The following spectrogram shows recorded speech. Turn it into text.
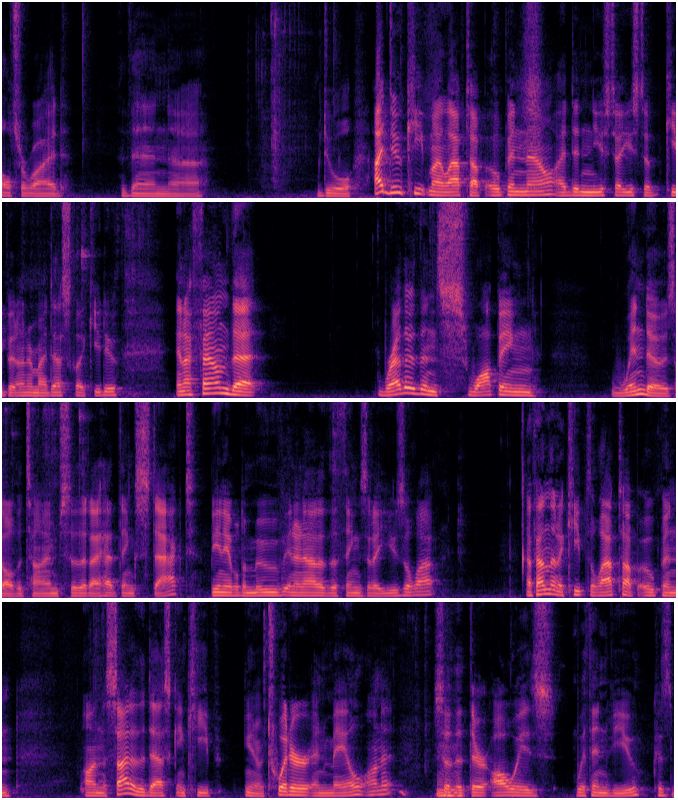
ultra wide than uh, dual. I do keep my laptop open now. I didn't used to. I used to keep it under my desk like you do, and I found that rather than swapping windows all the time so that I had things stacked, being able to move in and out of the things that I use a lot, I found that I keep the laptop open on the side of the desk and keep you know Twitter and mail on it so that they're always within view because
